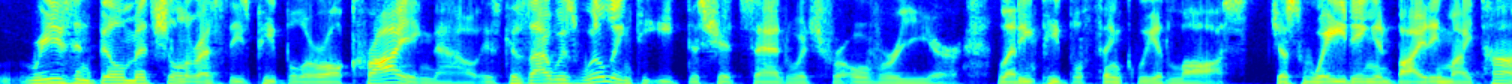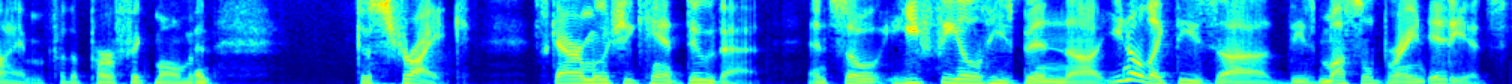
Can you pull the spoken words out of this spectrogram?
Reason Bill Mitchell and the rest of these people are all crying now is because I was willing to eat the shit sandwich for over a year, letting people think we had lost, just waiting and biding my time for the perfect moment to strike. Scaramucci can't do that. And so he feels he's been, uh, you know, like these uh, these muscle brained idiots.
